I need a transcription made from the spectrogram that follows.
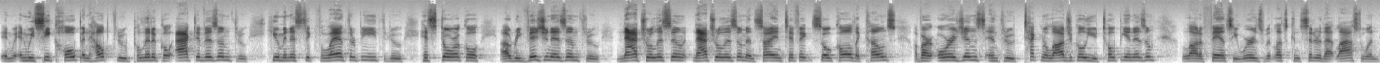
and, and we seek hope and help through political activism, through humanistic philanthropy, through historical uh, revisionism, through naturalism, naturalism and scientific so called accounts of our origins, and through technological utopianism. A lot of fancy words, but let's consider that last one.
